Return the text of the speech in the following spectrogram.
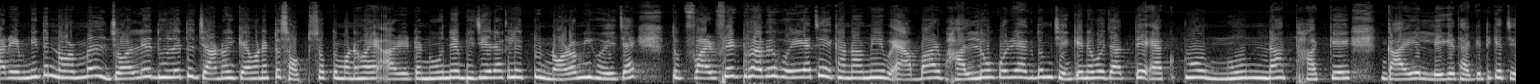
আর এমনিতে নর্মাল জলে ধুলে তো জানোই কেমন একটা শক্ত শক্ত মনে হয়। আর এটা নুনে ভিজিয়ে রাখলে একটু নরমই হয়ে যায়। তো পারফেক্টভাবে হয়ে গেছে। এখানে আমি আবার ভালো করে একদম চেঁকে নেব যাতে একটু নুন না থাকে, গায়ে লেগে থাকে। ঠিক আছে?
